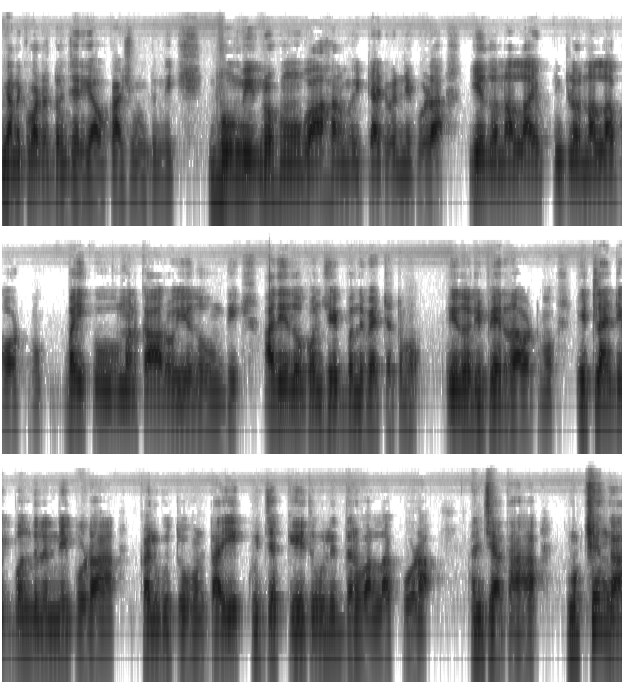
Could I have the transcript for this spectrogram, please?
వెనకబడటం జరిగే అవకాశం ఉంటుంది. భూమి గృహం వాహనం ఇట్లాంటివన్నీ కూడా ఏదో నల్లా ఇంట్లో నల్లా పోవటము బైకు మన కారు ఏదో ఉంది అదేదో కొంచెం ఇబ్బంది పెట్టడము ఏదో రిపేర్ రావటము ఇట్లాంటి ఇబ్బందులన్నీ కూడా కలుగుతూ ఉంటాయి. కుజ కేతువులు ఇద్దరి వల్ల కూడా. అంచేత ముఖ్యంగా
